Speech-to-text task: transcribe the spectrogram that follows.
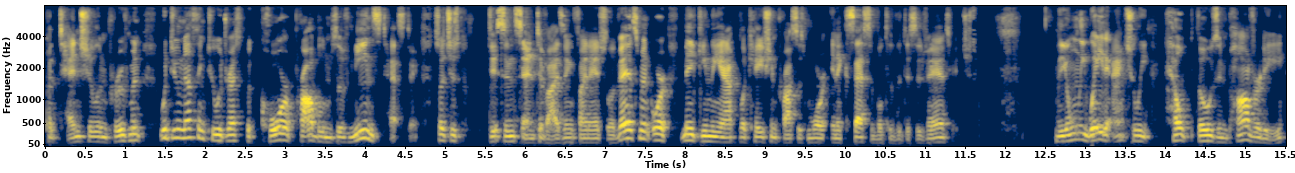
potential improvement, would do nothing to address the core problems of means testing, such as disincentivizing financial advancement or making the application process more inaccessible to the disadvantaged. The only way to actually help those in poverty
